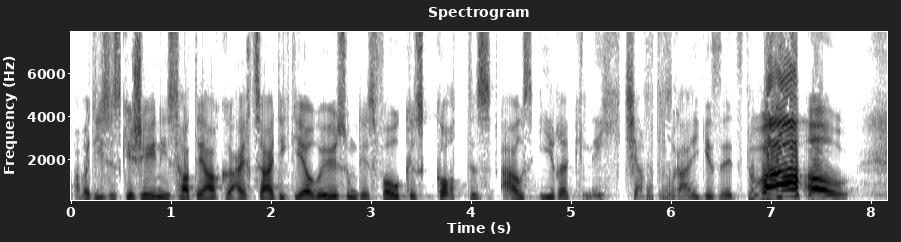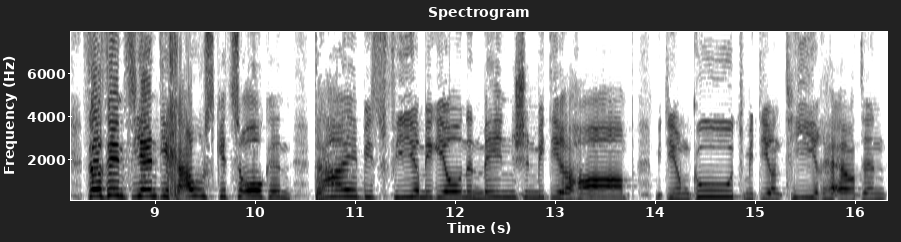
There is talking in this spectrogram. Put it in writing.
Aber dieses Geschehnis hatte auch gleichzeitig die Erlösung des Volkes Gottes aus ihrer Knechtschaft freigesetzt. Wow! So sind sie endlich ausgezogen. Drei bis vier Millionen Menschen mit ihrer Hab, mit ihrem Gut, mit ihren Tierherden.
